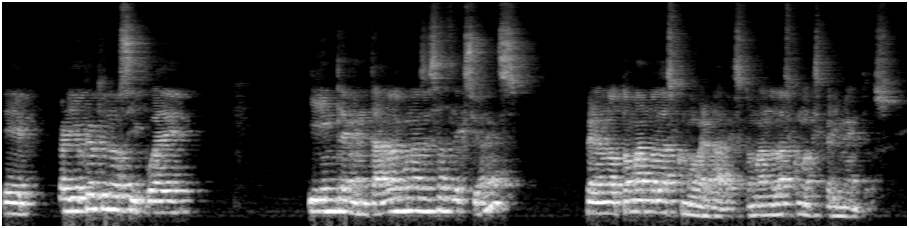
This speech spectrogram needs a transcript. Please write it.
Eh, pero yo creo que uno sí puede ir implementando algunas de esas lecciones, pero no tomándolas como verdades, tomándolas como experimentos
